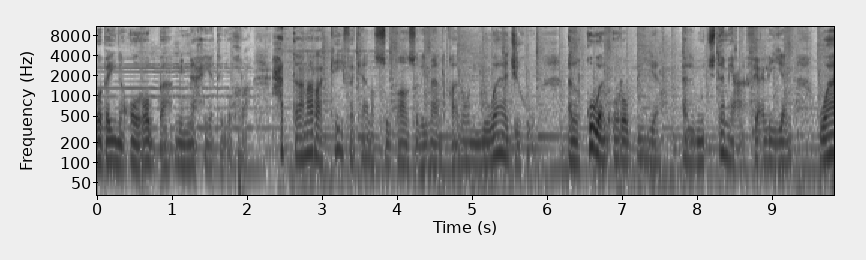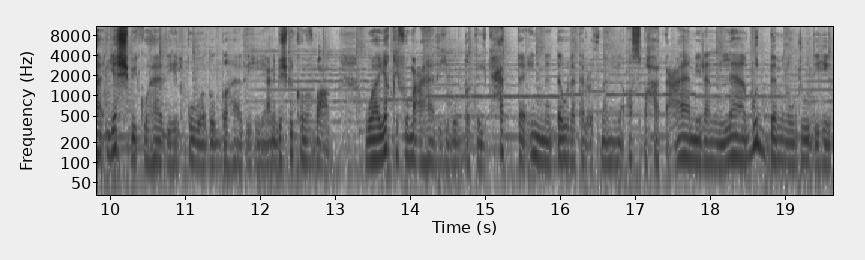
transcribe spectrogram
وبين أوروبا من ناحية أخرى. حتى نرى كيف كان السلطان سليمان القانوني يواجه القوى الأوروبية المجتمعة فعليا ويشبك هذه القوة ضد هذه يعني بيشبكهم في بعض ويقف مع هذه ضد تلك حتى إن الدولة العثمانية أصبحت عاملا لا بد من وجوده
